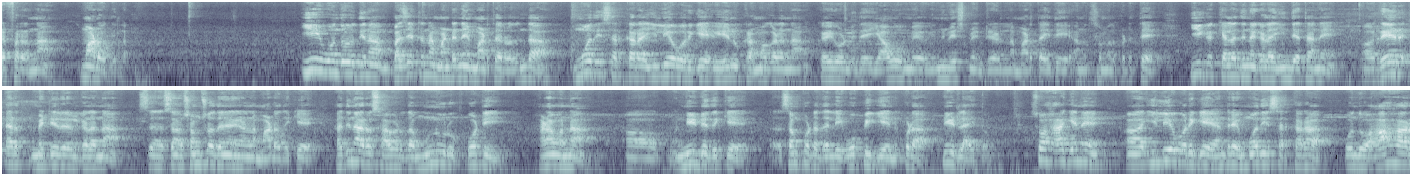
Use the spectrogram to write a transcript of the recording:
ರೆಫರನ್ನು ಮಾಡೋದಿಲ್ಲ. ಈ ಒಂದು ದಿನ ಬಜೆಟನ್ನು ಮಂಡನೆ ಮಾಡ್ತಾ ಇರೋದ್ರಿಂದ ಮೋದಿ ಸರ್ಕಾರ ಇಲ್ಲಿಯವರೆಗೆ ಏನು ಕ್ರಮಗಳನ್ನು ಕೈಗೊಂಡಿದೆ, ಯಾವ ಮೇ ಇನ್ವೆಸ್ಟ್ಮೆಂಟ್ಗಳನ್ನ ಮಾಡ್ತಾ ಇದೆ ಅನ್ನೋದು ಸಂಬಂಧಪಟ್ಟಂತೆ ಈಗ ಕೆಲ ದಿನಗಳ ಹಿಂದೆ ತಾನೇ ರೇರ್ ಎರ್ತ್ ಮೆಟೀರಿಯಲ್ಗಳನ್ನು ಸಂಶೋಧನೆಗಳನ್ನು ಮಾಡೋದಕ್ಕೆ ಹದಿನಾರು ಸಾವಿರದ ಮುನ್ನೂರು ಕೋಟಿ ಹಣವನ್ನು ನೀಡೋದಕ್ಕೆ ಸಂಪುಟದಲ್ಲಿ ಒಪ್ಪಿಗೆಯನ್ನು ಕೂಡ ನೀಡಲಾಯಿತು. ಸೊ ಹಾಗೆಯೇ ಇಲ್ಲಿಯವರೆಗೆ ಅಂದರೆ ಮೋದಿ ಸರ್ಕಾರ ಒಂದು ಆಹಾರ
